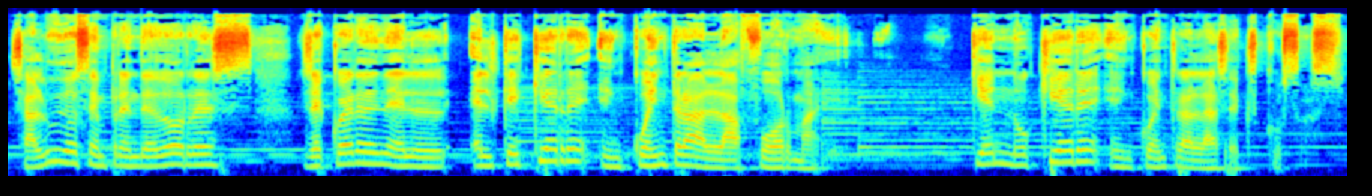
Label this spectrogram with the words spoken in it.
Saludos emprendedores. Recuerden, el, el que quiere encuentra la forma. Quien no quiere encuentra las excusas.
